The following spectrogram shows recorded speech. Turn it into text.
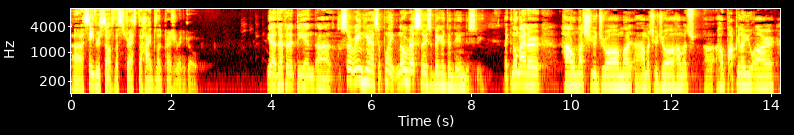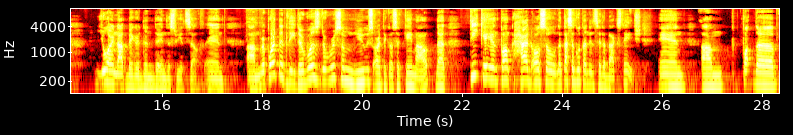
uh, save yourself the stress, the high blood pressure, and go. Yeah, definitely. And uh, so Rain here has a point. No wrestler is bigger than the industry. Like no matter how much you draw, how much you draw, how much uh, how popular you are, you are not bigger than the industry itself. And um, reportedly, there was there were some news articles that came out that TK and Punk had also nagkasagutan din sila backstage. And um, the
